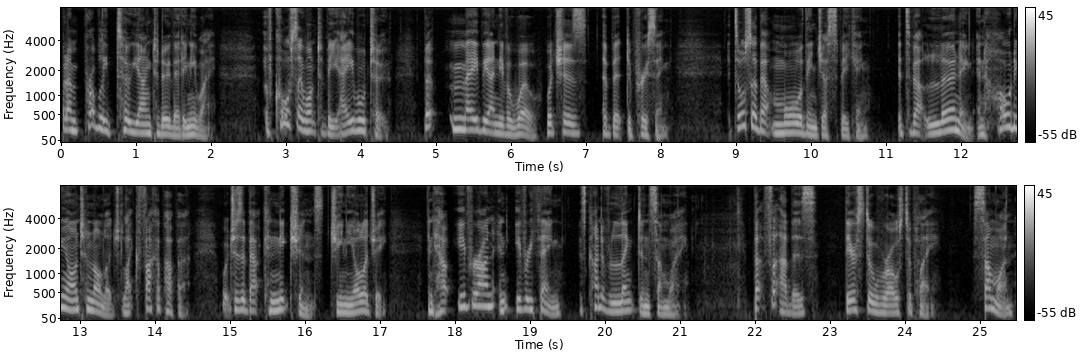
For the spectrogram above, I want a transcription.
but I'm probably too young to do that anyway. Of course, I want to be able to, but maybe I never will, which is a bit depressing. It's also about more than just speaking. It's about learning and holding on to knowledge like whakapapa, which is about connections, genealogy, and how everyone and everything is kind of linked in some way. But for others, there are still roles to play. Someone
